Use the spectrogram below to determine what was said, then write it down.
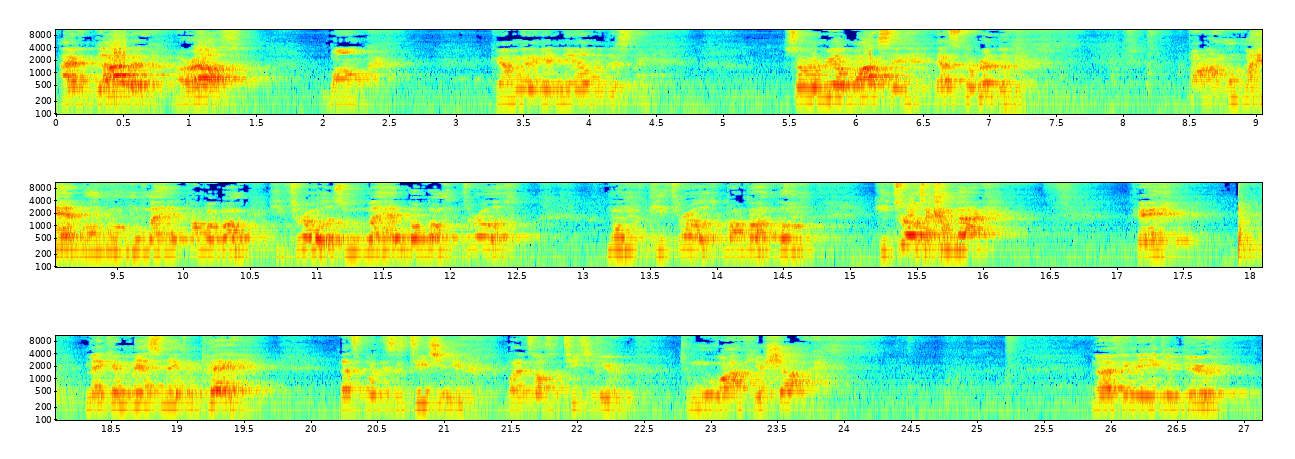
I've got it, or else, bonk. Okay, I'm gonna get nailed with this thing. So in real boxing, that's the rhythm. Bam, move my head, boom, boom, move my head, bum, bum. He throws, move my head, boom, boom, he throws. Boom, he throws, bum, bum, boom. He throws, I come back. Okay? Make him miss, make him pay. That's what this is teaching you. But it's also teaching you to move off your shot. Another thing that you can do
